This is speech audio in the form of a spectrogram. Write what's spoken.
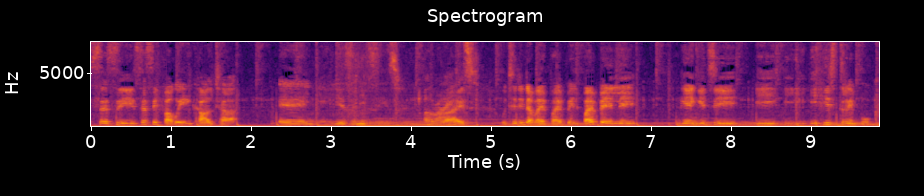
sesi sesifakwe iculture enye yezinye izizwe Alright. uthini indaba yeBhayibheli? iBhayibheli ngiye ngithi i- i- i history book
